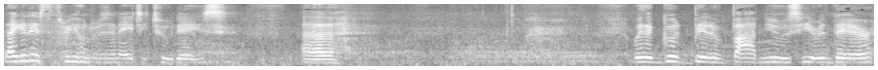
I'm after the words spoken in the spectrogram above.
Like it is 382 days. Uh, with a good bit of bad news here and there.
